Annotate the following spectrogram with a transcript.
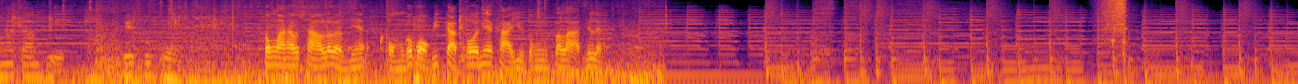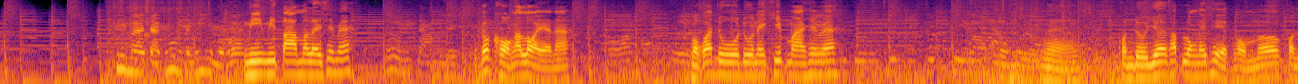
มาตามเพจเฟซบุ๊กเลยต้องมาเช้าเช้าๆแล้วแบบเนี้ยผมก็บอกพิกัดเพราะว่าเนี่ยขายอยู่ตรงตลาดนี่แหละ ที่มาจากนู่นจากนี่บอกว่ามีมีตามมาเลยใช่ไหมเออมีตามมาเลยก็ของอร่อยอะนะ เพราะว่าน้องเบอกว่าดูดูในคลิปมาใช่ไหมดูในคลิปในคลิปที่เราลงเลยแหมคนดูเยอะครับลงในเพจผมแล้วคน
